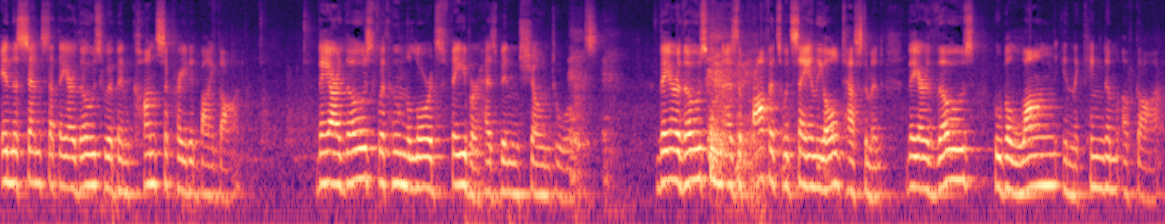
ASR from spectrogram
in the sense that they are those who have been consecrated by God. They are those with whom the Lord's favor has been shown towards. They are those whom, as the prophets would say in the Old Testament, they are those who belong in the kingdom of God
